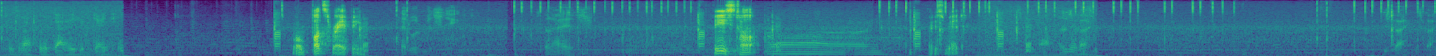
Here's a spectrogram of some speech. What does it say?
Because if I put it down, he could gank me. Well, Butt's raping. Edward missing. So hey, it's he's top. Run. He's mid. He's back. He's back, he's back.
